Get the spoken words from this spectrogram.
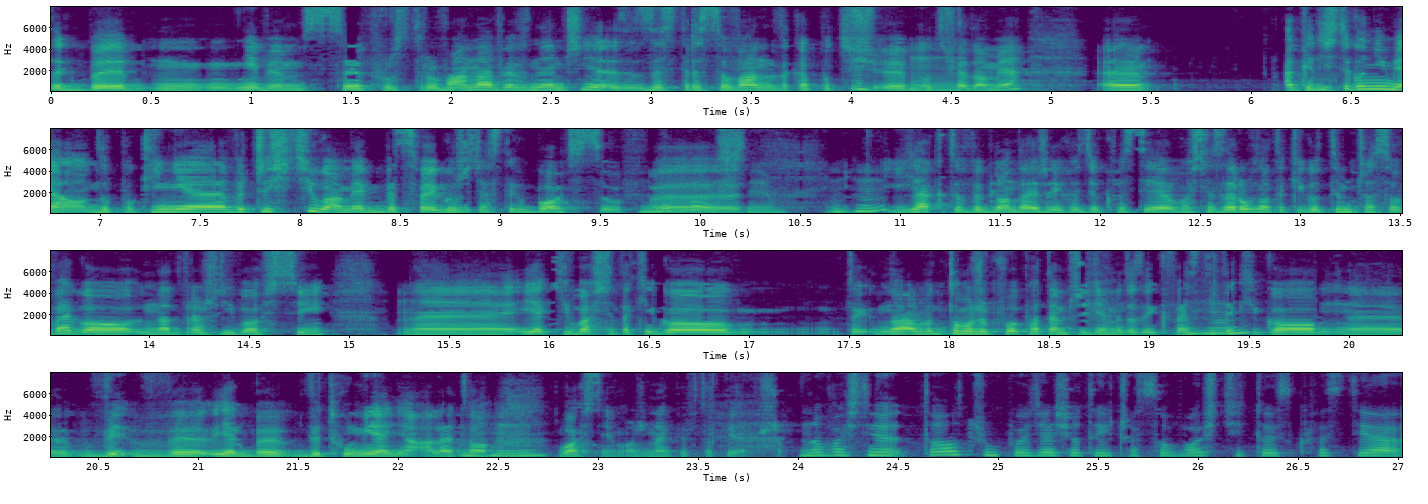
jakby, mm, nie wiem, sfrustrowana wewnętrznie, zestresowana, taka podś- podświadomie. A kiedyś tego nie miałam, dopóki nie wyczyściłam jakby swojego życia z tych bodźców. No E, właśnie. Mhm. jak to wygląda, jeżeli chodzi o kwestię właśnie zarówno takiego tymczasowego nadwrażliwości, e, jak i właśnie takiego, no albo to może po- potem przejdziemy do tej kwestii Mhm. takiego e, wy, wy, jakby wytłumienia, ale to Mhm. właśnie, może najpierw to pierwsze. No właśnie to, o czym powiedziałaś o tej czasowości, to jest kwestia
